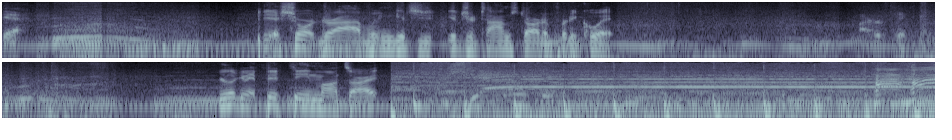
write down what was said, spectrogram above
Yeah. Be a short drive. We can get you get your time started pretty quick. Perfect. You're looking at 15 months, all right? Ha ha!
